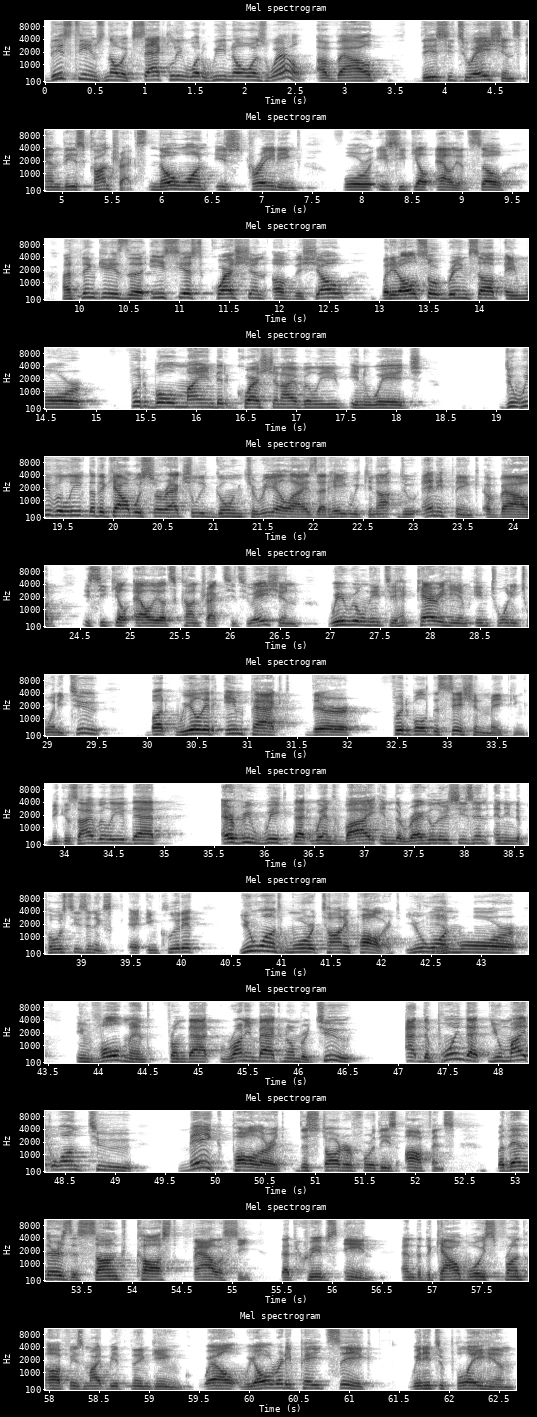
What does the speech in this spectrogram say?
these teams know exactly what we know as well about these situations and these contracts. No one is trading for Ezekiel Elliott. So I think it is the easiest question of the show, but it also brings up a more football minded question, I believe, in which do we believe that the Cowboys are actually going to realize that, hey, we cannot do anything about Ezekiel Elliott's contract situation? We will need to carry him in 2022, but will it impact their football decision making? Because I believe that every week that went by in the regular season and in the postseason ex- eh, included, you want more Tony Pollard. You want yep. more involvement from that running back number two at the point that you might want to make Pollard the starter for this offense. But then there's the sunk cost fallacy that creeps in, and that the Cowboys front office might be thinking, well, we already paid Zeke. We need to play him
